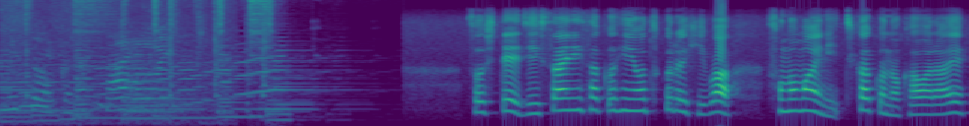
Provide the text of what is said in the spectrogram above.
みそをください。そして実際に作品を作る日はその前に近くの河原へ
